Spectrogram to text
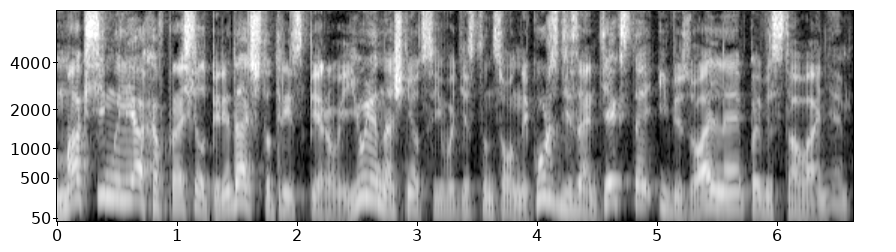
Максим Ильяхов просил передать, что 31 июля начнется его дистанционный курс «Дизайн текста и визуальное повествование».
